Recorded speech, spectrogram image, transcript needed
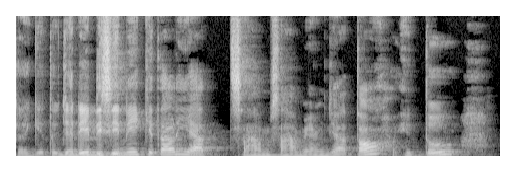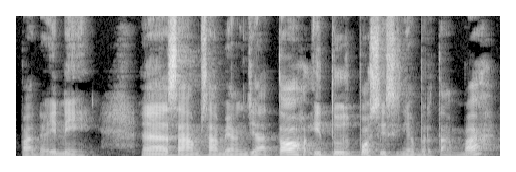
Kayak gitu. Jadi di sini kita lihat saham-saham yang jatuh itu pada ini. Eh, saham-saham yang jatuh itu posisinya bertambah,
